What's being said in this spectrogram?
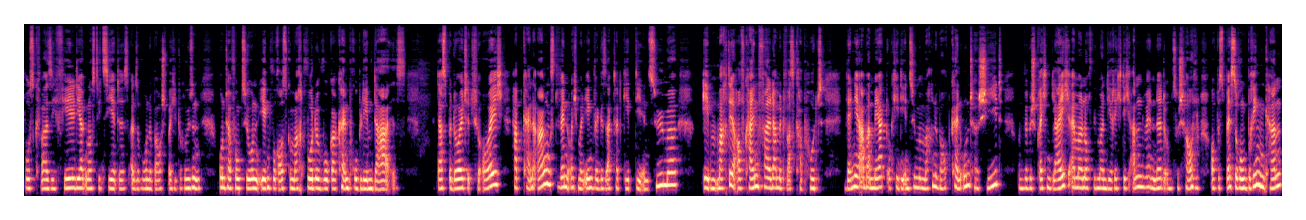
wo es quasi fehldiagnostiziert ist, also wo eine Bauchspeicheldrüsenunterfunktion irgendwo rausgemacht wurde, wo gar kein Problem da ist. Das bedeutet für euch, habt keine Angst, wenn euch mal irgendwer gesagt hat, gebt die Enzyme, eben macht ihr auf keinen Fall damit was kaputt. Wenn ihr aber merkt, okay, die Enzyme machen überhaupt keinen Unterschied und wir besprechen gleich einmal noch, wie man die richtig anwendet, um zu schauen, ob es Besserung bringen kann,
